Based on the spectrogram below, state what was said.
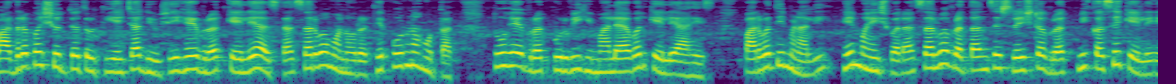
भाद्रपद शुद्ध तृतीयेच्या दिवशी हे व्रत केले असता सर्व मनोरथे पूर्ण होतात. तू हे व्रत पूर्वी हिमालयावर केले आहेस. पार्वती म्हणाली हे महेश्वरा सर्व व्रतांचे श्रेष्ठ व्रत मी कसे केले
